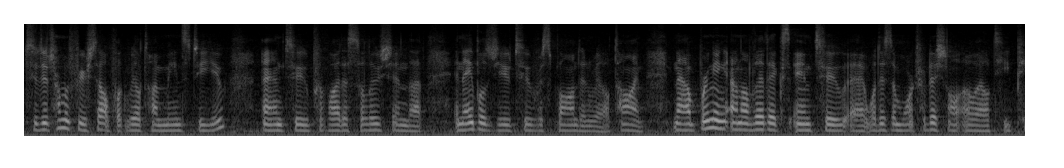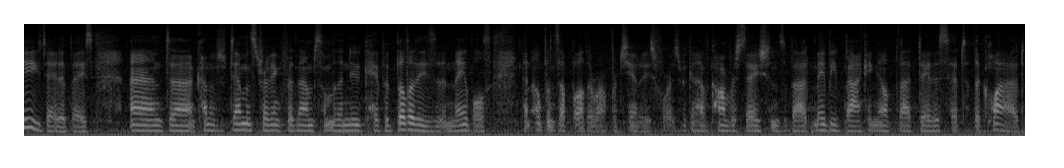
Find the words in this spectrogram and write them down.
to determine for yourself what real time means to you, and to provide a solution that enables you to respond in real time. Now, bringing analytics into uh, what is a more traditional OLTP database, and uh, kind of demonstrating for them some of the new capabilities it enables, then opens up other opportunities for us. We can have conversations about maybe backing up that data set to the cloud.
